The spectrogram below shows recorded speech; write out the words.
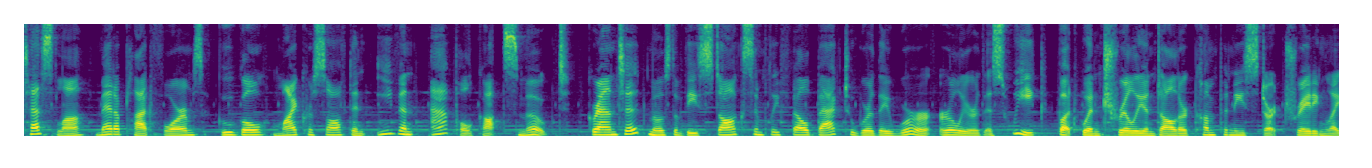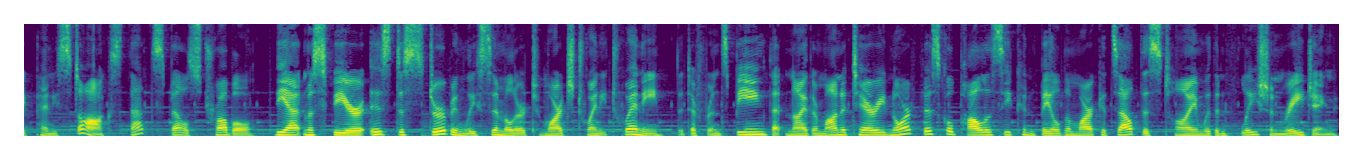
Tesla, Meta Platforms, Google, Microsoft, and even Apple got smoked. Granted, most of these stocks simply fell back to where they were earlier this week, but when trillion dollar companies start trading like penny stocks, that spells trouble. The atmosphere is disturbingly similar to March 2020, the difference being that neither monetary nor fiscal policy can bail the markets out this time with inflation raging.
